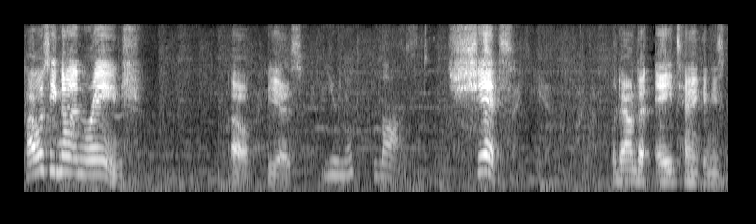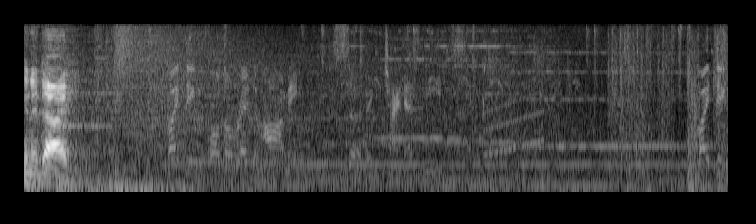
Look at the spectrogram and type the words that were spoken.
How is he not in range? Oh, he is. Unit lost. Shit! We're down to a tank and he's gonna die. Fighting for the Red Army, serving China's needs. Fighting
